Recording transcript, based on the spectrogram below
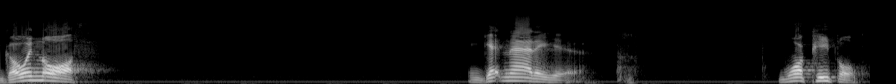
Going north. And getting out of here. More people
